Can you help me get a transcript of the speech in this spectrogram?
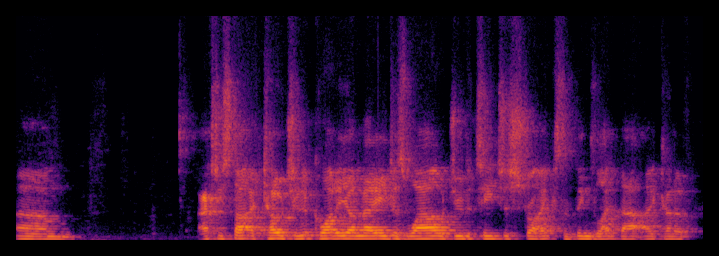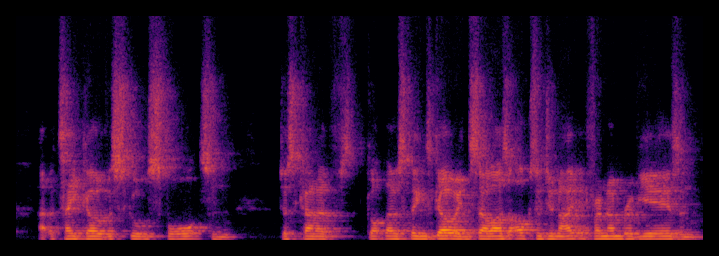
Um, actually started coaching at quite a young age as well due to teacher strikes and things like that. I kind of had to take over school sports and just kind of got those things going. So I was at Oxford United for a number of years and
